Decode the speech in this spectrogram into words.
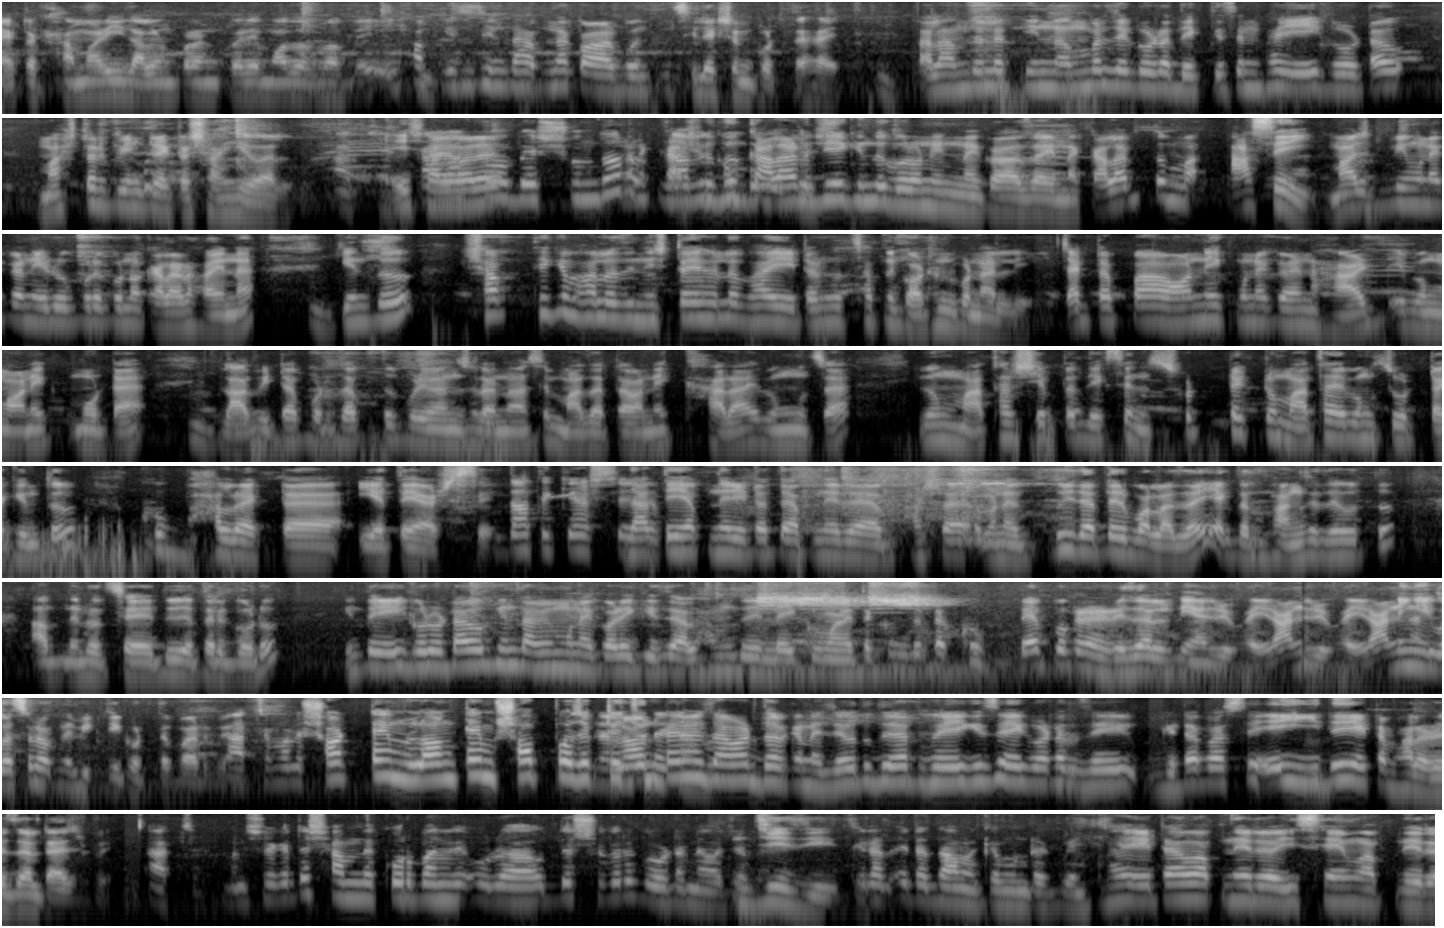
একটা খামারি লালন পালন করে মজার পাবে এই সব কিছু চিন্তা ভাবনা করার পর সিলেকশন করতে হয়। আলহামদুলিল্লাহ তিন নম্বর যে গরুটা দেখতেছেন ভাই এই গরুটাও মাস্টার প্রিন্টের একটা শাহিওয়াল। আচ্ছা এই শাড়িওয়ালা বেশ সুন্দর শুধু কালার দিয়ে কিন্তু গরু নির্ণয় করা যায় না। কালার তো আছেই মাস্ট বি মনে করেন এর উপরে কোনো কালার হয় না। কিন্তু সব থেকে ভালো জিনিসটাই হলো ভাই এটার হচ্ছে আপনি গঠন প্রণালী। চারটা পা অনেক মনে করেন হার্ড এবং অনেক মোটা। লাভিটা পর্যাপ্ত পরিমাণ ঝোলানো আছে মাজাটা অনেক খাড়া এবং উঁচা। এবং মাথার শেপটা দেখছেন ছোট্ট একটু মাথা এবং চোটটা কিন্তু খুব ভালো একটা ইয়েতে আসছে। দাঁতে কি আসছে? দাঁতে আপনার এটাতে আপনার ভাষা মানে দুই দাঁতের বলা যায় এক দাঁত ভাঙছে যেহেতু। আপনার হচ্ছে দুই দাঁতের গরু। কিন্তু এই গরুটাও কিন্তু আমি মনে করি কি যে আলহামদুলিল্লাহ এই কুরবানিতে কিন্তু একটা খুব ব্যাপক একটা রেজাল্ট নিয়ে আসবে ভাই। রানিং ভাই রানিং এই বছর আপনি বিক্রি করতে পারবেন। আচ্ছা মানে শর্ট টাইম লং টাইম সব প্রজেক্টের লং টাইমে যাওয়ার দরকার নেই। যেহেতু দুই হয়ে গেছে এই গরুটা যেই গেটআপ আছে এই ঈদেই একটা ভালো রেজাল্ট আসবে। আচ্ছা মানে সেক্ষেত্রে সামনে কোরবানির ওরা উদ্দেশ্য করে গরুটা নেওয়া যাবে। জি জি। এটা এটা দামে কেমন রাখবেন? ভাই এটাও আপনার ওই সেম আপনার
